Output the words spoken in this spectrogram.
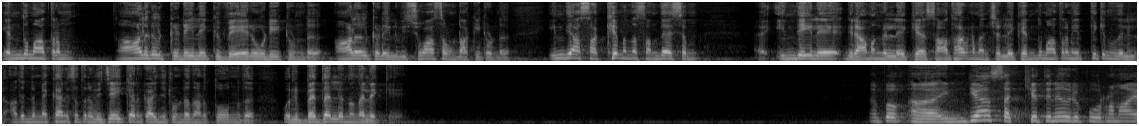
എന്തുമാത്രം ആളുകൾക്കിടയിലേക്ക് വേരോടിയിട്ടുണ്ട് ആളുകൾക്കിടയിൽ വിശ്വാസം ഉണ്ടാക്കിയിട്ടുണ്ട്. ഇന്ത്യ സഖ്യം എന്ന സന്ദേശം ഇന്ത്യയിലെ ഗ്രാമങ്ങളിലേക്ക് സാധാരണ മനുഷ്യരിലേക്ക് എന്തുമാത്രം എത്തിക്കുന്നതിൽ അതിന്റെ മെക്കാനിസത്തിന് വിജയിക്കാൻ കഴിഞ്ഞിട്ടുണ്ടെന്നാണ് തോന്നുന്നത് ഒരു ബദൽ എന്ന നിലയ്ക്ക്. ഇപ്പം ഇന്ത്യ സഖ്യത്തിന് ഒരു പൂർണമായ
